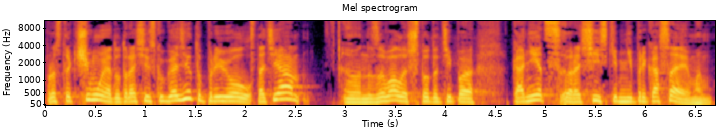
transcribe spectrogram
Просто к чему я тут российскую газету привел? Статья называлось что-то типа «Конец российским неприкасаемым».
